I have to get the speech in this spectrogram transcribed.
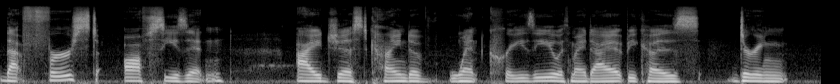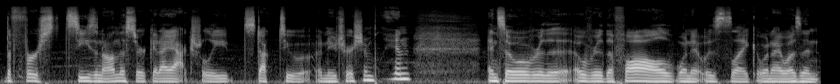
that first off season I just kind of went crazy with my diet because during the first season on the circuit I actually stuck to a nutrition plan. And so over the over the fall when it was like when I wasn't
